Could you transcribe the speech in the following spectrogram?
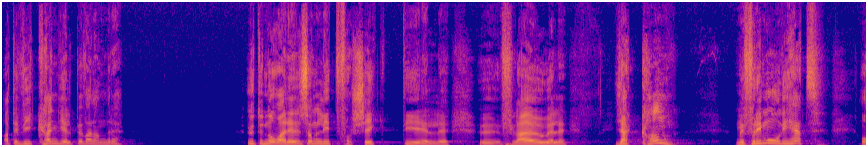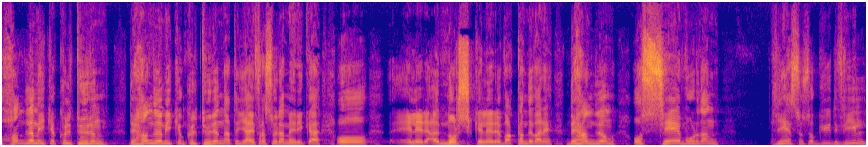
at vi kan hjelpe hverandre. Uten å være som litt forsiktig eller uh, flau eller Jeg kan med frimodighet. Og handler om ikke kulturen. Det handler ikke om kulturen at jeg er fra Sør-Amerika eller norsk eller hva kan det være. Det handler om å se hvordan Jesus og Gud vil.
